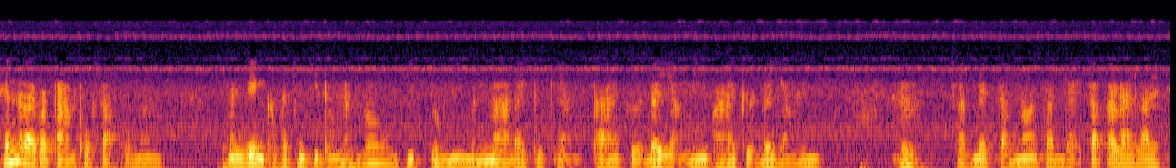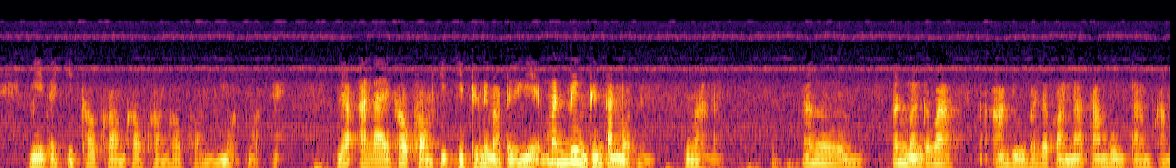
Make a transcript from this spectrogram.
เห็นอะไรก็ตามพวกสัตว์พวกนั้นมันวิ่งเข้าไปถึงจิตดวงนั้นโอ้จิตดวงนี้มันมาได้ทุกอย่างพาให้เกิดได้อย่างนี้พาให้เกิดได้อย่างนี้ เออ สัตว์เล็กสัตว์น้อยสัตว์ใหญ่สัตว์อะไรอะไรมีแต่จิตเข้าครองเข้าครองเข้าครองหมดหมดไง แล้วอะไรเข้าครองจิตจิตถึงได้มาเป็นอย่างนี้ มันวิ่งถึงกันหมดที่ว่าไงเออ มันเหมือนกับว่า เอาอยู่ไปซะก่อนนะ ตามบุญตามกรรม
